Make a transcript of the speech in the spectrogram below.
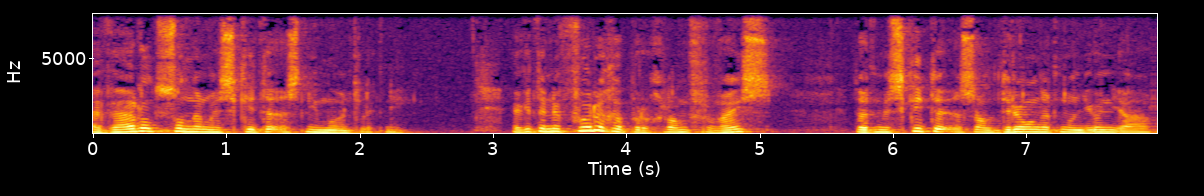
'n Wêreld sonder muskiete is nie moontlik nie. Ek het in 'n vorige program verwys dat muskiete is al 300 miljoen jaar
